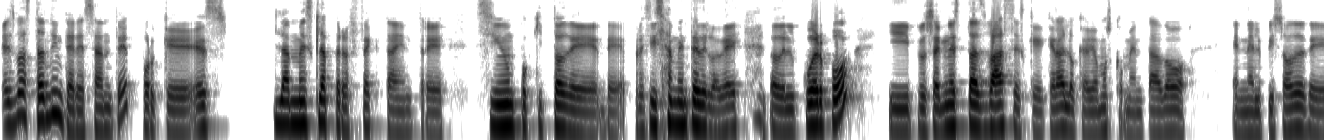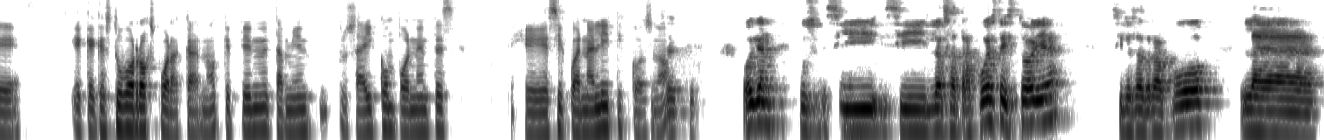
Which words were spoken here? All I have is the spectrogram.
es bastante interesante porque es la mezcla perfecta entre sí un poquito de, precisamente de lo de lo del cuerpo y pues en estas bases que, era lo que habíamos comentado en el episodio de eh, que, estuvo Rox por acá, ¿no? Que tiene también pues ahí componentes eh, psicoanalíticos, ¿no? Oigan, pues si, si los atrapó esta historia, si los atrapó la,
